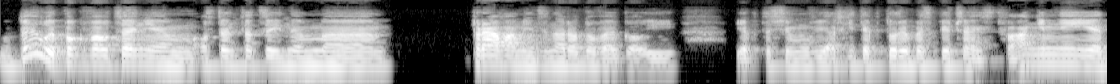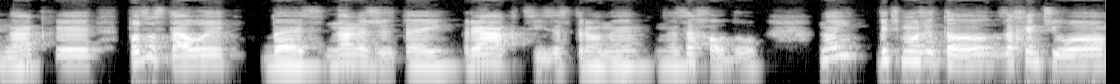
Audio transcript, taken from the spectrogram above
były pogwałceniem ostentacyjnym e, prawa międzynarodowego i, jak to się mówi, architektury bezpieczeństwa. Niemniej jednak e, pozostały bez należytej reakcji ze strony Zachodu. No i być może to zachęciło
